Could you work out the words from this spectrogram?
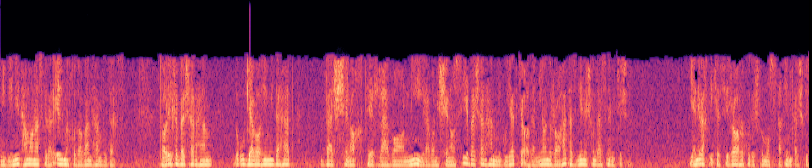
می‌بینید همان است که در علم خداوند هم بوده است. تاریخ بشر هم به او گواهی می‌دهد و شناخت روانی روان شناسی بشر هم می‌گوید که آدمیان راحت از دینشون دست نمی‌کشند. یعنی وقتی کسی راه خودش رو مستقیم تشخیص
